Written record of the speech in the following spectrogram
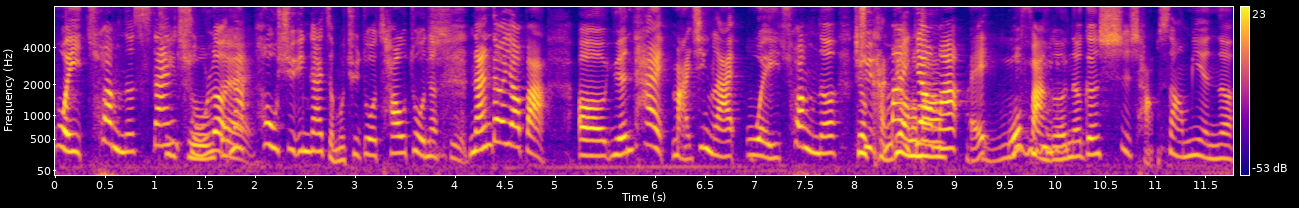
纬创呢删除了，那后续应该怎么去做操作呢？难道要把呃元泰买进来，伟创呢就去卖掉吗？哎，我反而呢跟市场上面呢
